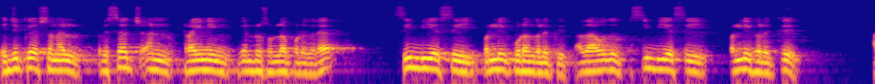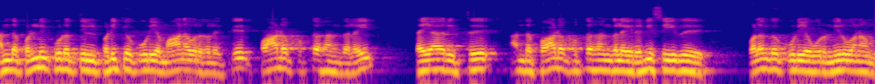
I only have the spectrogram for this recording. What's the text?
educational research and training என்று சொல்லப்படுகிற சிபிஎஸ்சி பள்ளிக்கூடங்களுக்கு அதாவது சிபிஎஸ்சி பள்ளிகளுக்கு அந்த பள்ளிக்கூடத்தில் படிக்கக்கூடிய மாணவர்களுக்கு பாட புத்தகங்களை தயாரித்து அந்த பாட புத்தகங்களை ரெடி செய்து வழங்கக்கூடிய ஒரு நிறுவனம்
